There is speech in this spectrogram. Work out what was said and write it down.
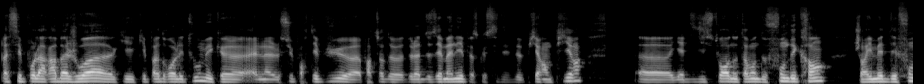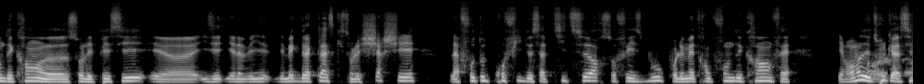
passer pour la rabat-joie euh, qui, est pas drôle et tout, mais qu'elle ne le supportait plus à partir de, la deuxième année parce que c'était de pire en pire. Il y a des histoires notamment de fonds d'écran. Genre, ils mettent des fonds d'écran sur les PC et il y en avait des mecs de la classe qui sont allés chercher la photo de profil de sa petite sœur sur Facebook pour les mettre en fond d'écran. Enfin, il y a vraiment des oh trucs assez,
